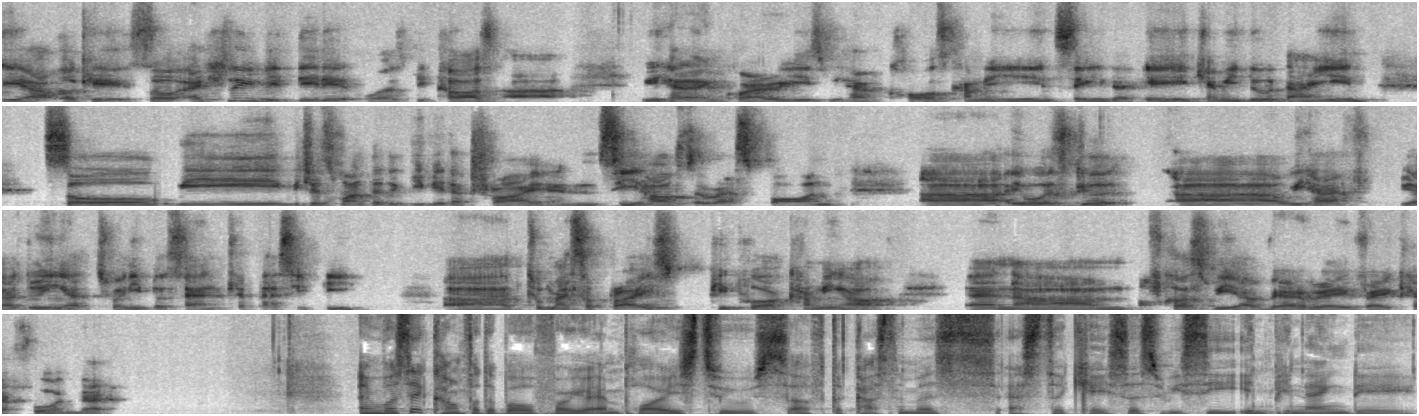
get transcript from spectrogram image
yeah, okay. So actually, we did it was because uh, we had inquiries, we have calls coming in saying that, hey, can we do dine in? So we we just wanted to give it a try and see how's the response. Uh, it was good. Uh, we have we are doing at twenty percent capacity. Uh, to my surprise, people are coming out, and um, of course, we are very very very careful on that. And was it comfortable for your employees to serve the customers as the cases we see in Penang they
